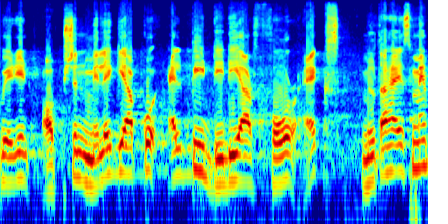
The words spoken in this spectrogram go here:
वेरिएंट ऑप्शन मिलेगी आपको L P D D R four X मिलता है इसमें।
